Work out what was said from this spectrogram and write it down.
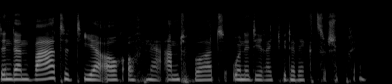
Denn dann wartet ihr auch auf eine Antwort, ohne direkt wieder wegzuspringen.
